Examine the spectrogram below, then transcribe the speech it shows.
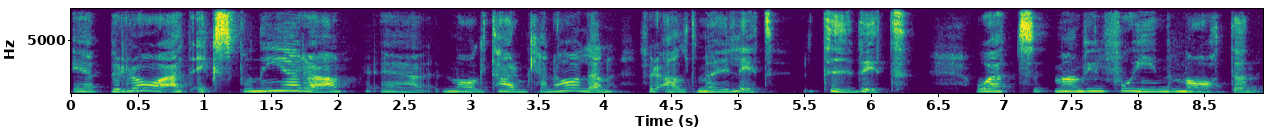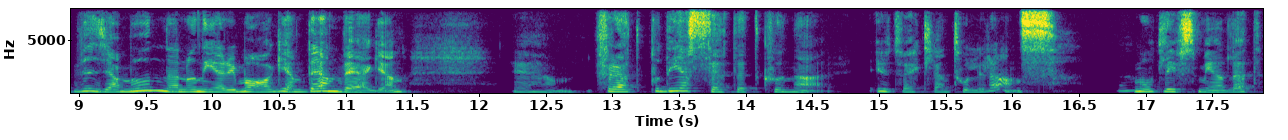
är bra att exponera eh, mag-tarmkanalen för allt möjligt tidigt. Och att man vill få in maten via munnen och ner i magen den vägen. Eh, för att på det sättet kunna utveckla en tolerans mot livsmedlet.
